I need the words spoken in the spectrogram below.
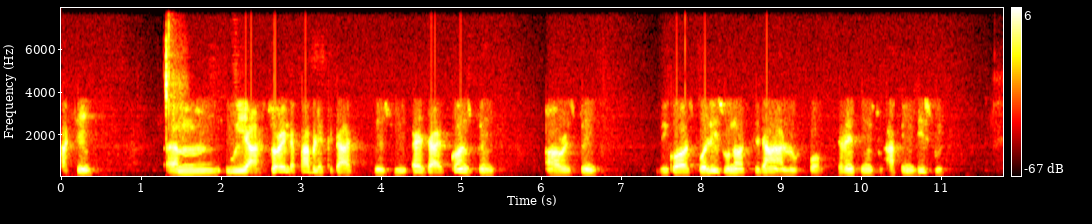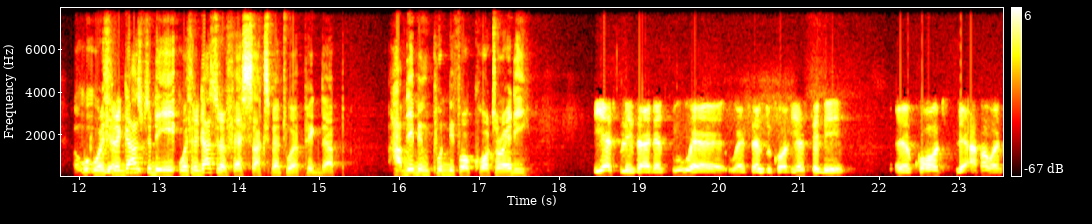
attained. Um, we are assuring the public that they should exercise constraint or restraint because police will not sit down and look for certain things to happen this way. With regards to the with regards to the first suspect who were picked up, have they been put before court already? Yes, please. Uh, the two were, were sent to court yesterday. The court, the upper west,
